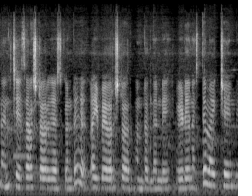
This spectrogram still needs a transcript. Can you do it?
నేను చేసాల స్టోర్ చేసుకుంటే అయిపోయేవారు స్టోర్ ఉంటుందండి. వీడియో ఇస్తే లైక్ చేయండి.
